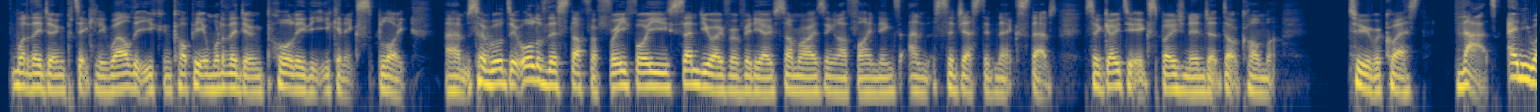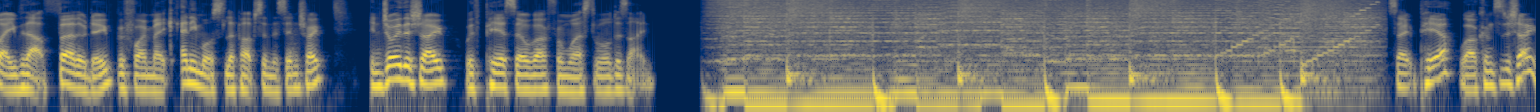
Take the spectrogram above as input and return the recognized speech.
what are they doing particularly well that you can copy, and what are they doing poorly that you can exploit. Um, so we'll do all of this stuff for free for you, send you over a video summarizing our findings and suggested next steps. So go to exposureninja.com to request that. Anyway, without further ado, before I make any more slip ups in this intro, Enjoy the show with Pia Silva from Worst of All Design. So, Pia, welcome to the show.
